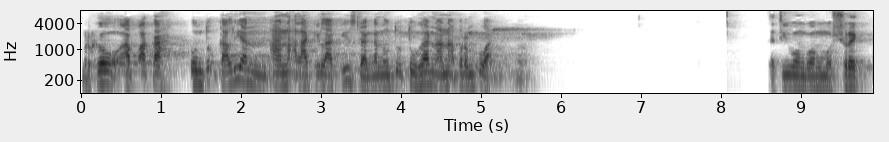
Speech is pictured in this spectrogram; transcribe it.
Mereka apakah untuk kalian anak laki-laki sedangkan untuk Tuhan anak perempuan? Jadi wong-wong musyrik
